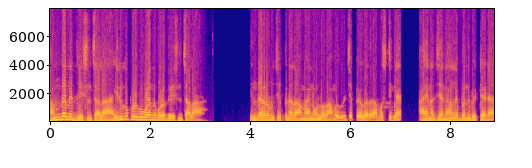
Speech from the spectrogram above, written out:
అందరిని ద్వేషించాలా? ఇరుగు పొరుగు వారిని కూడా ద్వేషించాలా? ఇందాక నువ్వు చెప్పిన రామాయణంలో రాముడి గురించి చెప్పావు కదరా ముష్టిగా. ఆయన జనాల్ని ఇబ్బంది పెట్టాడా?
